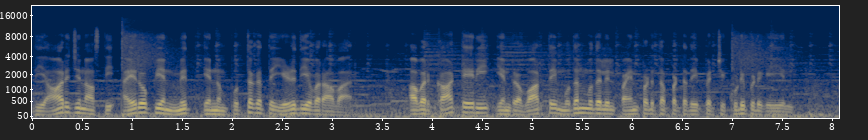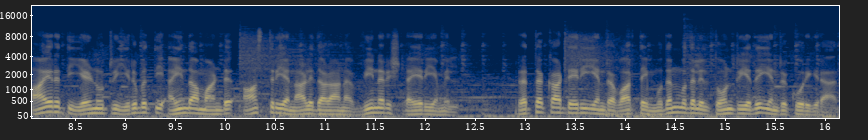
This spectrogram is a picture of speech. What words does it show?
the origin of the European myth என்னும் புத்தகத்தை எழுதியவராவார். அவர் காட்டேரி என்ற வார்த்தை முதன்முதலில் பயன்படுத்தப்பட்டதை பற்றி குறிப்பிடுகையில் ஆயிரத்தி எழுநூற்றி இருபத்தி ஐந்தாம் ஆண்டு ஆஸ்திரிய நாளிதழான வீனரிஷ் டயரியமில் இரத்தக்காட்டேரி என்ற வார்த்தை முதன்முதலில் தோன்றியது என்று கூறுகிறார்.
